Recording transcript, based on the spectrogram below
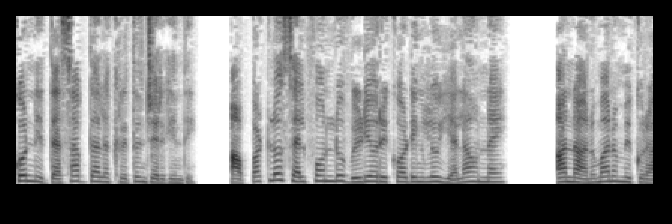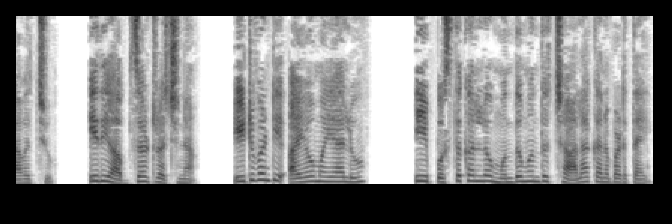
కొన్ని దశాబ్దాల క్రితం జరిగింది. అప్పట్లో సెల్ఫోన్లు వీడియో రికార్డింగ్లు ఎలా ఉన్నాయి? అన్న అనుమానం మీకు రావచ్చు. ఇది అబ్జర్డ్ రచన. ఇటువంటి అయోమయాలు ఈ పుస్తకంలో ముందు ముందు చాలా కనబడతాయి.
